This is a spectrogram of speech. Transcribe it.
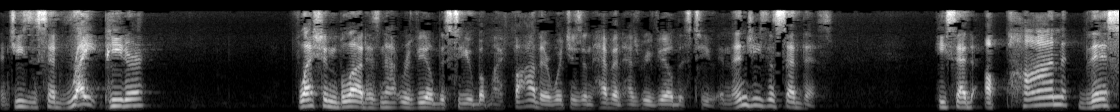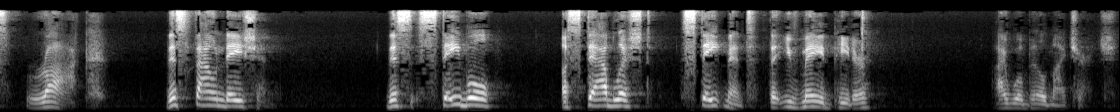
And Jesus said, Right, Peter. Flesh and blood has not revealed this to you, but my Father, which is in heaven, has revealed this to you. And then Jesus said this he said, Upon this rock, this foundation, this stable, established statement that you've made, Peter, I will build my church.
